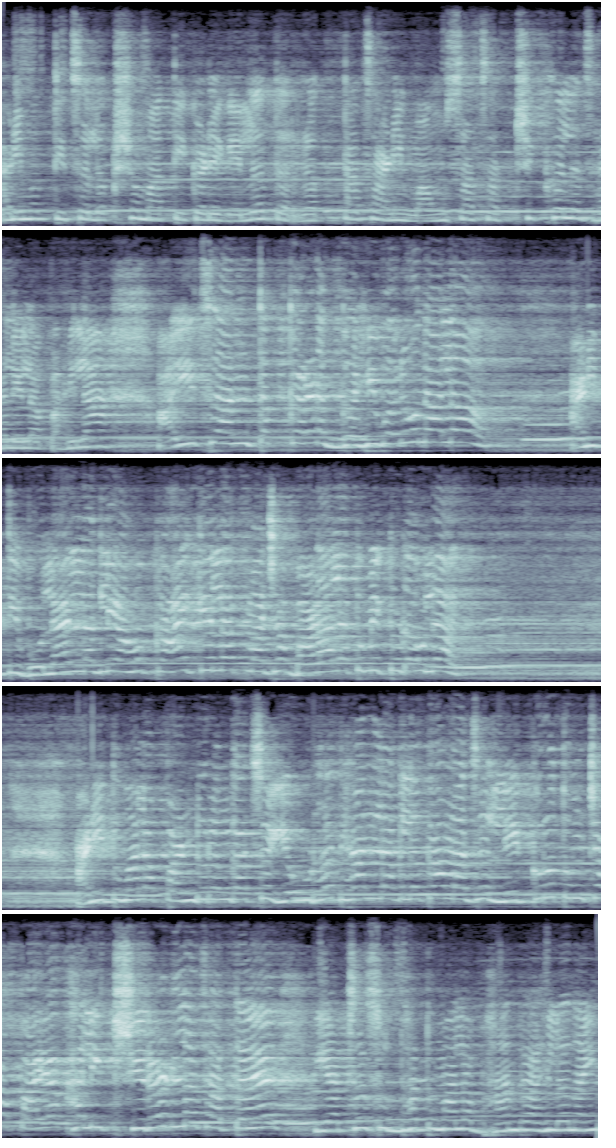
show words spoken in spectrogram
आणि मग तिचं लक्ष मातीकडे गेलं तर रक्ताचा आणि मांसाचा चिखल झालेला पाहिला. आईचं अंतःकरण गहीवरून आलं. आणि ती बोलायला लागली अहो काय केलं माझ्या बाळाला आणि तुम्हाला पांडुरंगाचं एवढं ध्यान लागलं का? माझं लेकरू तुमच्या पायाखाली चिरडलं जात आहे याचं सुद्धा तुम्हाला भान राहिलं नाही.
